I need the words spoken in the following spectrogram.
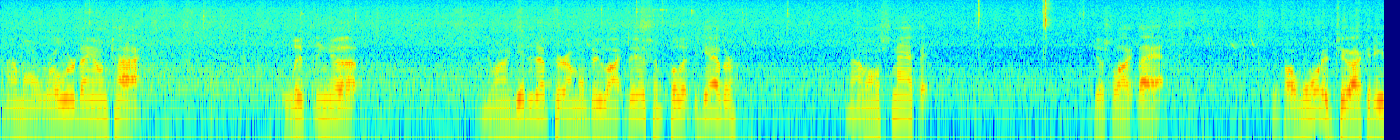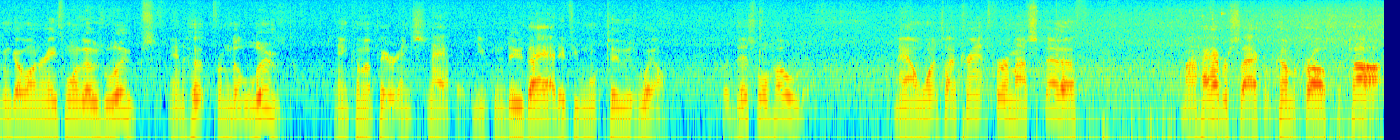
And I'm going to roll her down tight, lifting up. And when I get it up here, I'm going to do like this and pull it together. And I'm going to snap it just like that. If I wanted to, I could even go underneath one of those loops and hook from the loop and come up here and snap it. You can do that if you want to as well. But this will hold it. Now once I transfer my stuff, my haversack will come across the top.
